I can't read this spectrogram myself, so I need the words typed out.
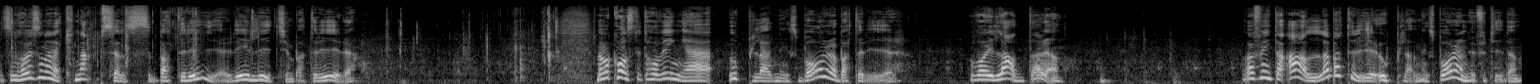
Sen har vi sådana här knappcellsbatterier. Det är litiumbatterier det. Men vad konstigt, har vi inga uppladdningsbara batterier? Och var är laddaren? Varför är inte alla batterier uppladdningsbara nu för tiden?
